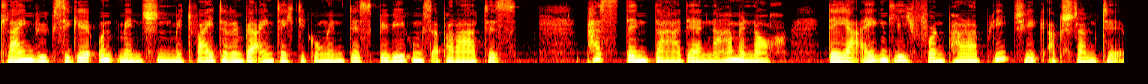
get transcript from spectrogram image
Kleinwüchsige und Menschen mit weiteren Beeinträchtigungen des Bewegungsapparates. Passt denn da der Name noch, der ja eigentlich von Paraplegic abstammte?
